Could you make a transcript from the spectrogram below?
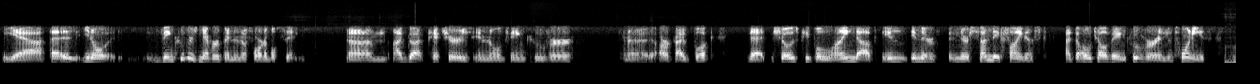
Yeah, uh, you know, Vancouver's never been an affordable city. Um, I've got pictures in an old Vancouver kind of archive book that shows people lined up in, in their in their Sunday finest at the Hotel Vancouver in the 20s mm-hmm.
